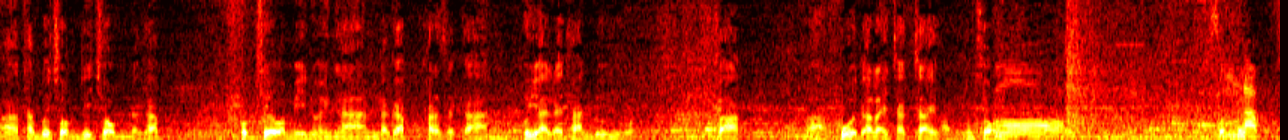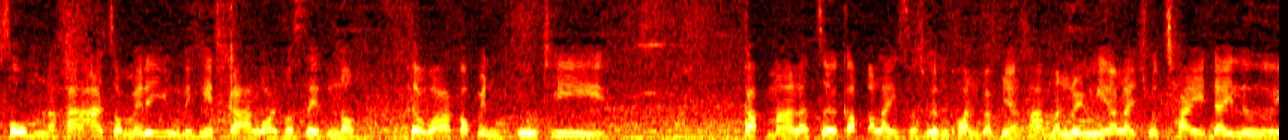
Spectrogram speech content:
อ่าท่านผู้ชมที่ชมนะครับ ผมเชื่อว่ามีหน่วยงานนะครับข้าราชการผู้ใหญ่หลายท่านดูอยู่ ฝากอ่าพูดอะไรจากใจของคุณส้มก็สำหรับส้มนะคะ อาจจะไม่ได้อยู่ในเหตุการณ์ร้อยเปอร์เซ็นต์เนาะแต่ว่าก็เป็นผู้ที่กลับมาแล้วเจอกับอะไรสะเทือนขวัญแบบเนี้ยค่ะ มันไม่มีอะไรชดใช้ได้เลย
